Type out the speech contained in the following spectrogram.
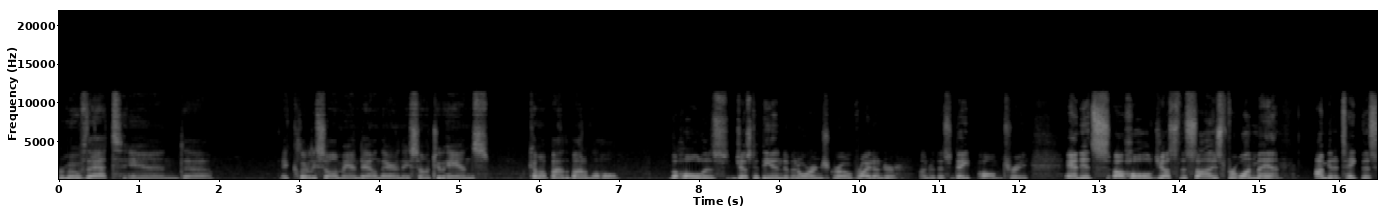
Removed that, and uh, they clearly saw a man down there, and they saw two hands come up by the bottom of the hole. The hole is just at the end of an orange grove right under, under this date palm tree. And it's a hole just the size for one man. I'm going to take this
